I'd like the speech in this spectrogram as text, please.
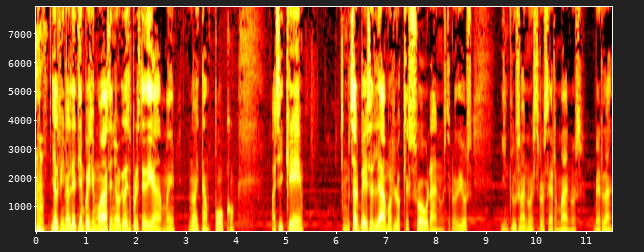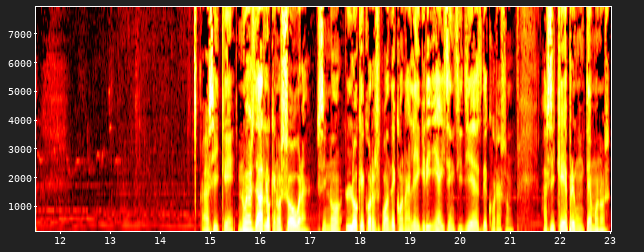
Y al final del tiempo decimos, ah, Señor, gracias por este día, amén. No, y tampoco. Así que muchas veces le damos lo que sobra a nuestro Dios, incluso a nuestros hermanos, ¿verdad? Así que no es dar lo que nos sobra, sino lo que corresponde con alegría y sencillez de corazón. Así que preguntémonos,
